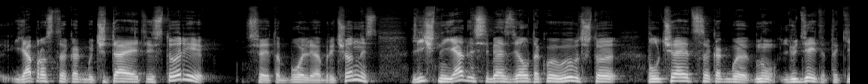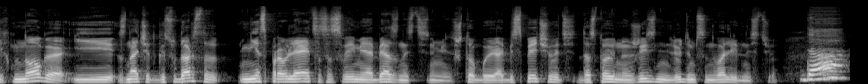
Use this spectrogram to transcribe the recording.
Я просто как бы читая эти истории, вся эта боль и обреченность, лично я для себя сделал такой вывод, что получается, как бы, ну, людей-то таких много, и, значит, государство не справляется со своими обязанностями, чтобы обеспечивать достойную жизнь людям с инвалидностью. Да,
